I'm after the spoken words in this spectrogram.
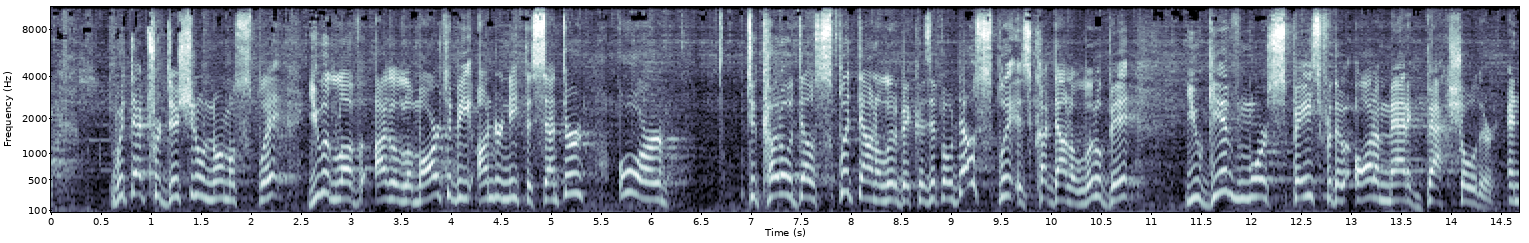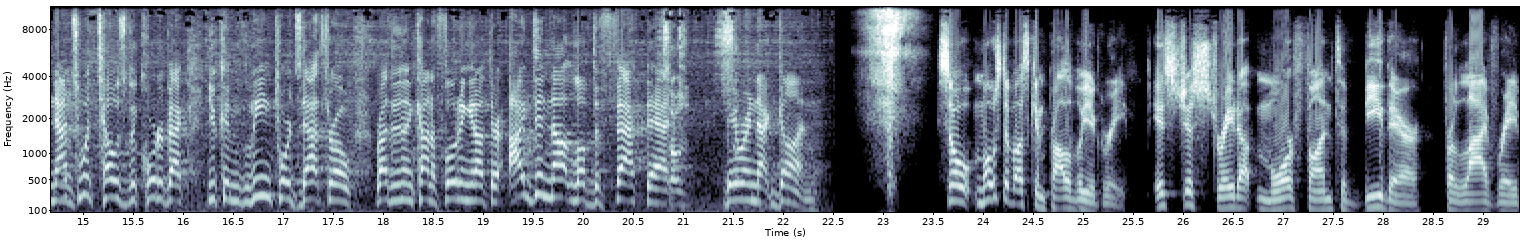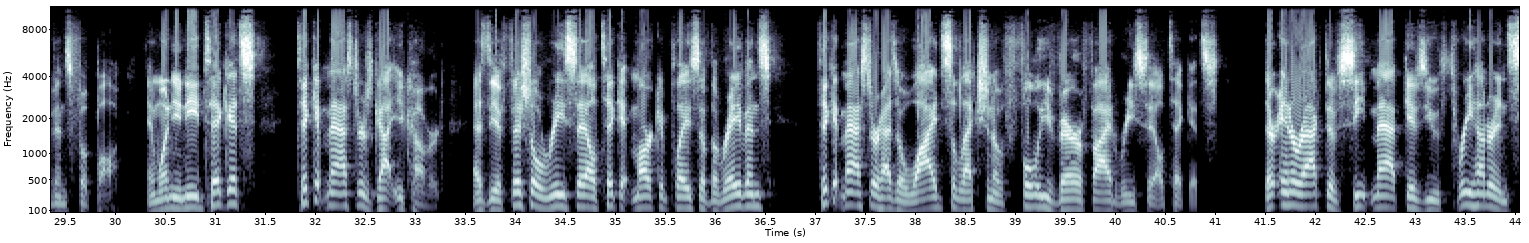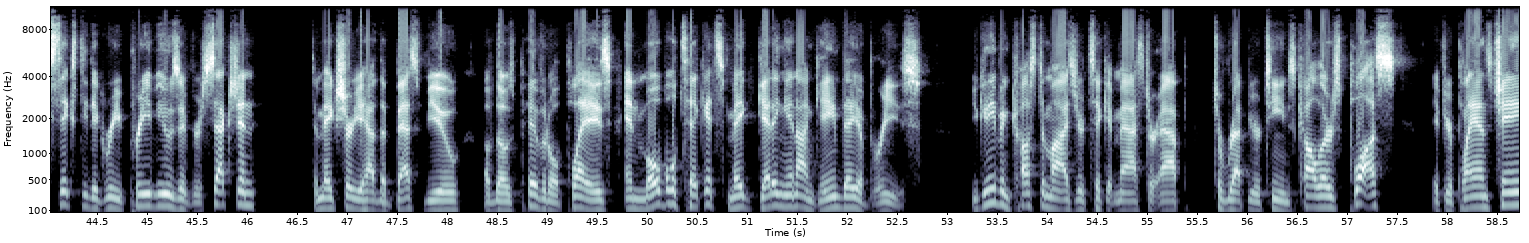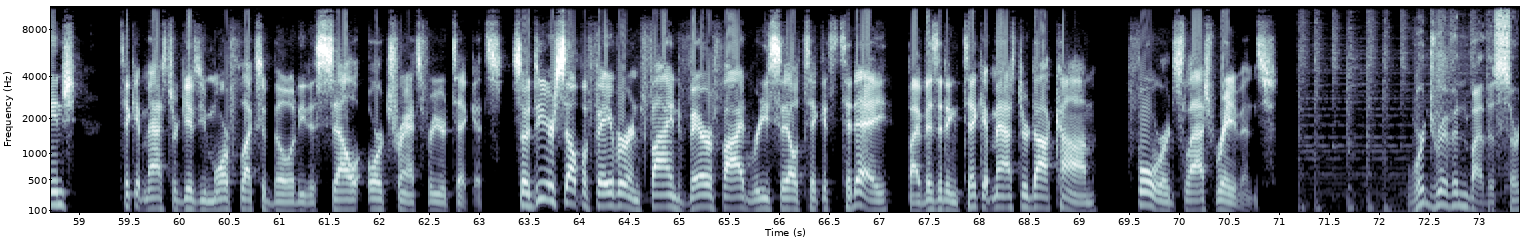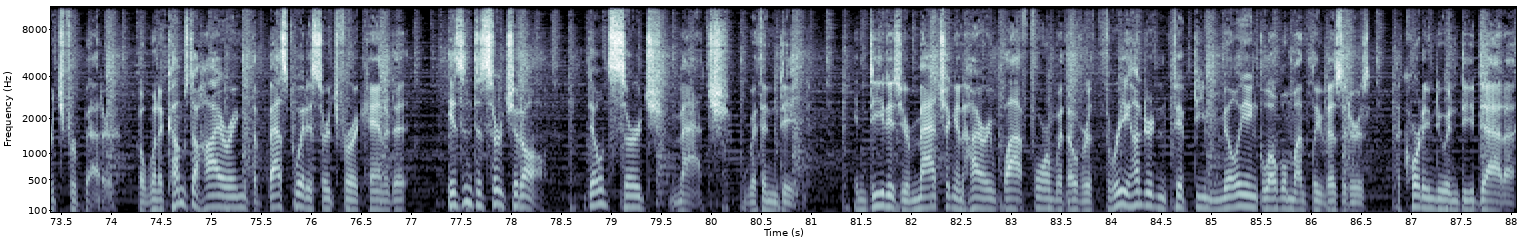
with that traditional normal split, you would love either Lamar to be underneath the center or to cut Odell's split down a little bit. Because if Odell's split is cut down a little bit, you give more space for the automatic back shoulder. And that's mm. what tells the quarterback you can lean towards that throw rather than kind of floating it out there. I did not love the fact that So- they were in that gun. So most of us can probably agree. It's just straight up more fun to be there for live Ravens football. And when you need tickets, Ticketmaster's got you covered. As the official resale ticket marketplace of the Ravens, Ticketmaster has a wide selection of fully verified resale tickets. Their interactive seat map gives you 360 degree previews of your section to make sure you have the best view of those pivotal plays. And mobile tickets make getting in on game day a breeze. You can even customize your Ticketmaster app to rep your team's colors. Plus, if your plans change, Ticketmaster gives you more flexibility to sell or transfer your tickets. So do yourself a favor and find verified resale tickets today by visiting Ticketmaster.com forward slash Ravens. We're driven by the search for better. But when it comes to hiring, the best way to search for a candidate isn't to search at all. Don't search match with Indeed. Indeed is your matching and hiring platform with over 350 million global monthly visitors, according to Indeed data,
